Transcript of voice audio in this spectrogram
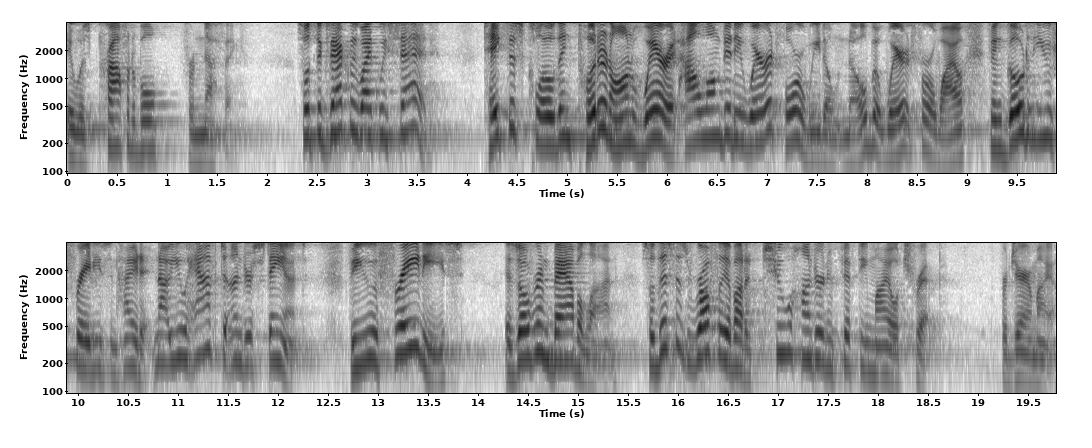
It was profitable for nothing. So it's exactly like we said. Take this clothing, put it on, wear it. How long did he wear it for? We don't know, but wear it for a while. Then go to the Euphrates and hide it. Now you have to understand the Euphrates is over in Babylon, so this is roughly about a 250 mile trip for Jeremiah.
